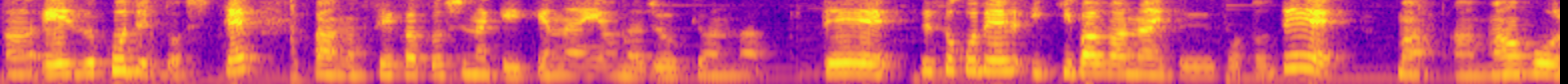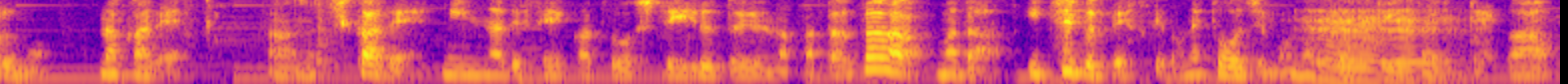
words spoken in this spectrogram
あエイズ孤児としてあの生活をしなきゃいけないような状況になってでそこで行き場がないということで、まあ、マンホールの中であの地下でみんなで生活をしているというような方がまだ一部ですけどね当時も残っていたりとか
